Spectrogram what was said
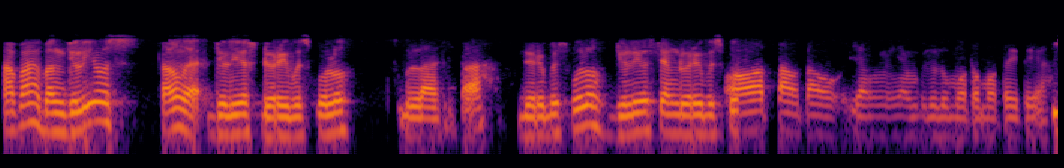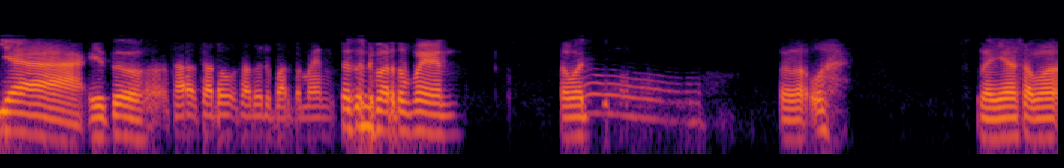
apa Bang Julius. Tahu nggak Julius 2010? sebelas ah 2010, Julius yang 2010. oh tahu tahu yang yang dulu moto-moto itu ya Ya, itu. Eh, sa- satu satu departemen Satu departemen. Sama oh. sama- wah. Nanya sama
